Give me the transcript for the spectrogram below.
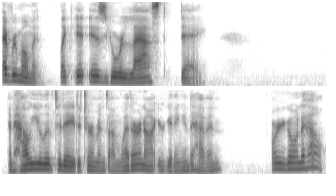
every moment, like it is your last day. And how you live today determines on whether or not you're getting into heaven or you're going to hell.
